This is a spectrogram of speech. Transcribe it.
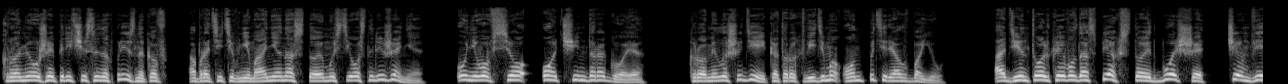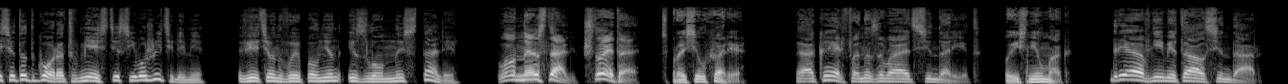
Кроме уже перечисленных признаков, обратите внимание на стоимость его снаряжения. У него все очень дорогое. Кроме лошадей, которых, видимо, он потерял в бою. Один только его доспех стоит больше, чем весь этот город вместе с его жителями. Ведь он выполнен из лунной стали. «Лунная сталь? Что это?» — спросил Харри. «Так эльфы называют синдарит», — пояснил маг. «Древний металл синдар.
